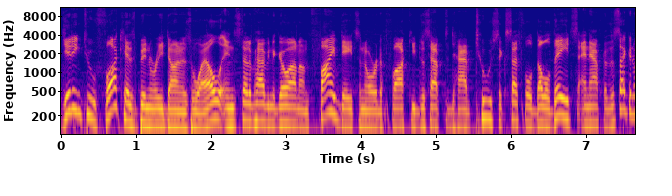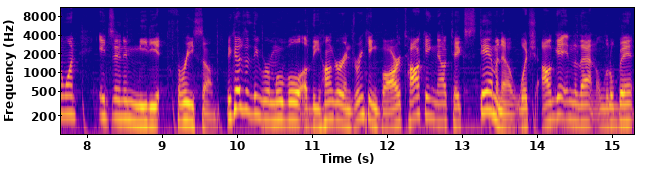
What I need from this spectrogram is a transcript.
Getting to fuck has been redone as well. Instead of having to go out on five dates in order to fuck, you just have to have two successful double dates, and after the second one, it's an immediate threesome. Because of the removal of the hunger and drinking bar, talking now takes stamina, which I'll get into that in a little bit.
